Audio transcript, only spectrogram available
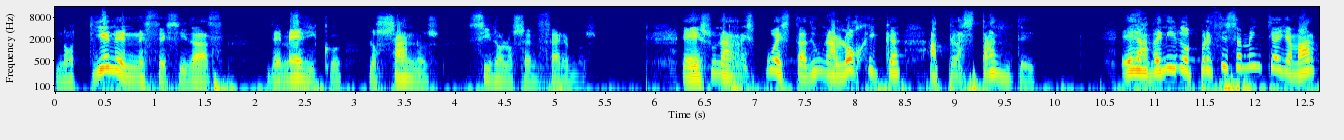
no tienen necesidad de médico los sanos, sino los enfermos. Es una respuesta de una lógica aplastante. Él ha venido precisamente a llamar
